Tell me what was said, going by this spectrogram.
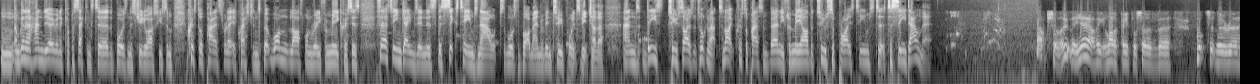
Mm, I'm going to hand you over in a couple of seconds to the boys in the studio, ask you some Crystal Palace related questions. But one last one, really, from me, Chris, is 13 games in. There's there's six teams now towards the bottom end within two points of each other, and these two sides we're talking about tonight, Crystal Palace and Burnley, for me are the two surprise teams to to see down there. Absolutely, yeah. I think a lot of people sort of uh, looked at their, uh,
